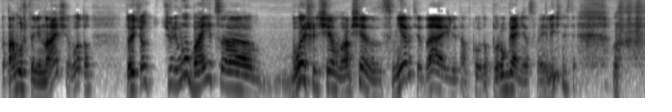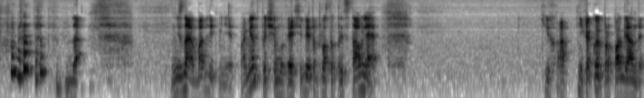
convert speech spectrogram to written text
потому что иначе вот он то есть он тюрьмы боится больше, чем вообще смерти, да, или там какого-то поругания своей личности. Да. Не знаю, бодрит меня этот момент почему-то, я себе это просто представляю. Тихо, никакой пропаганды.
